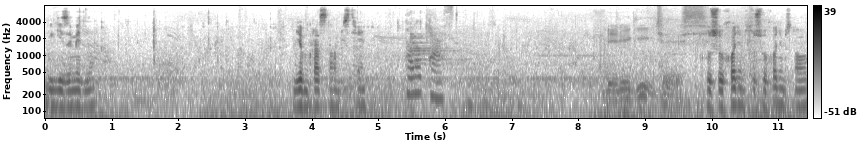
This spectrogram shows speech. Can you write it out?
Беги замедленно. Бьем красного быстрее. Cast. Слушай, уходим, слушай, уходим снова.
